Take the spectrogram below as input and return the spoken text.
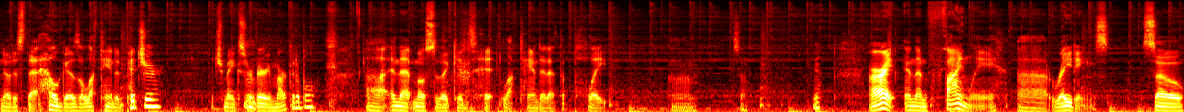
notice that Helga is a left-handed pitcher, which makes her Hmm. very marketable, uh, and that most of the kids hit left-handed at the plate. Um, so. All right, and then finally, uh, ratings. So.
